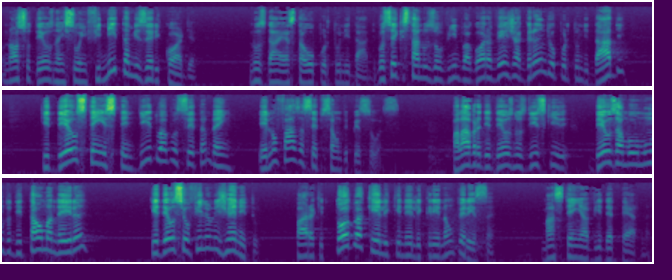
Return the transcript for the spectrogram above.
o nosso Deus, na sua infinita misericórdia, nos dá esta oportunidade. Você que está nos ouvindo agora, veja a grande oportunidade que Deus tem estendido a você também. Ele não faz acepção de pessoas. A palavra de Deus nos diz que Deus amou o mundo de tal maneira que deu seu Filho unigênito, para que todo aquele que nele crê não pereça, mas tenha a vida eterna.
